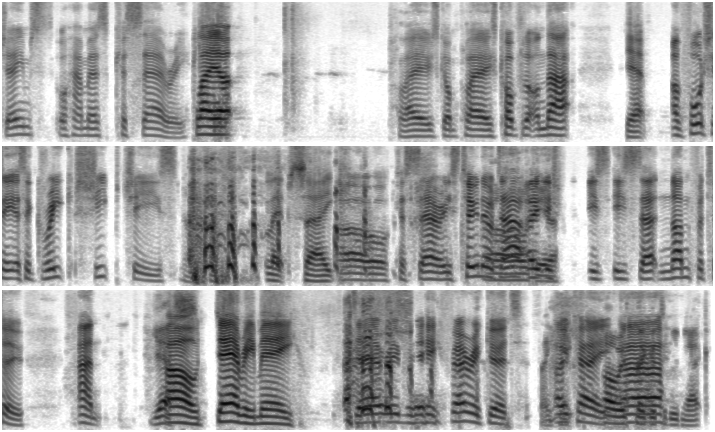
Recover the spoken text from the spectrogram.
James or James Caseri. Player. Player who's gone player. He's confident on that. Yeah. Unfortunately, it's a Greek sheep cheese. Oh, for flip's sake. Oh, Caseri. He's 2 0 Oh, down. Oh, dear. he's he's, he's uh, none for two. And Yes. Oh, dairy me. dairy me. Very good. Thank you. Okay. Oh, it's so uh, good to be back.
